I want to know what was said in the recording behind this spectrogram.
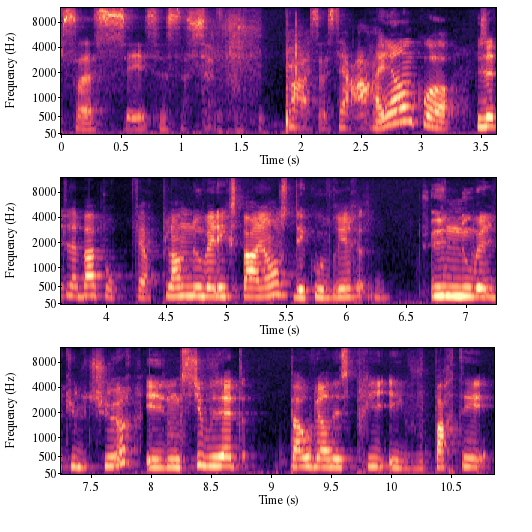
ça c'est ça, ça, ça, pas, ça sert à rien quoi. Vous êtes là-bas pour faire plein de nouvelles expériences, découvrir une nouvelle culture. Et donc si vous êtes pas ouvert d'esprit et que vous partez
